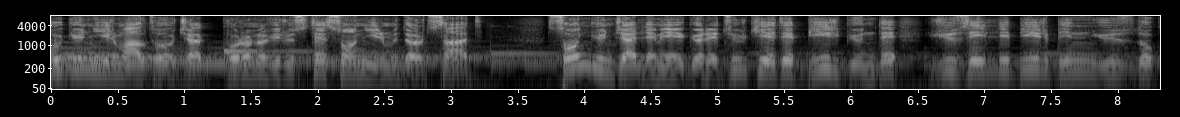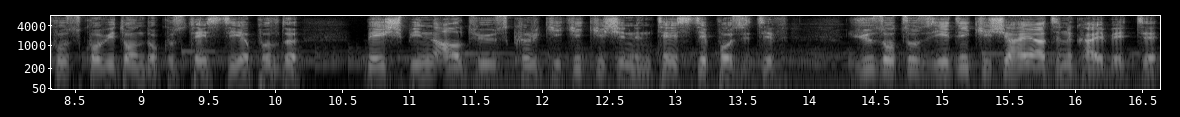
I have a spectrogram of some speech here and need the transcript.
Bugün 26 Ocak, koronavirüste son 24 saat. Son güncellemeye göre Türkiye'de bir günde 151.109 COVID-19 testi yapıldı. 5642 kişinin testi pozitif. 137 kişi hayatını kaybetti.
